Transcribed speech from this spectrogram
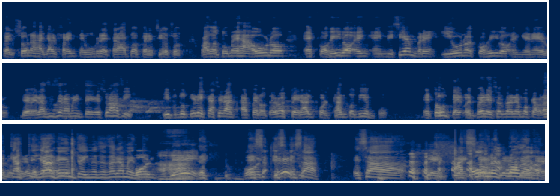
personas allá al frente, un retrato precioso. Cuando tú ves a uno escogido en, en diciembre y uno escogido en enero. De verdad, sinceramente, eso es así. Y tú tienes que hacer al pelotero esperar por tanto tiempo. Esto es un tema, espere, eso tenemos que hablar. castigar gente innecesariamente. ¿Por qué? esa, esa, esa acción retrógrada.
